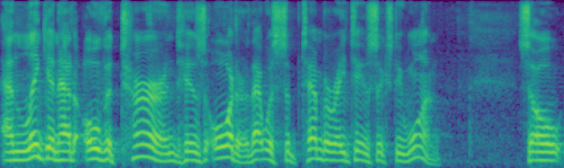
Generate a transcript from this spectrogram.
and Lincoln had overturned his order. That was September 1861. So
